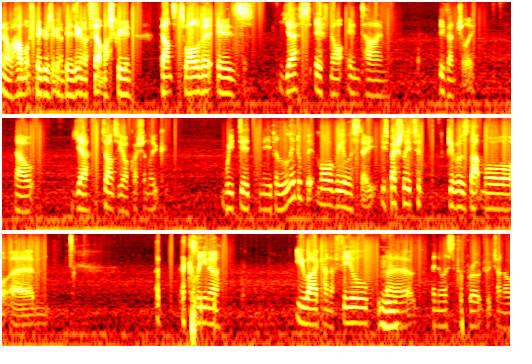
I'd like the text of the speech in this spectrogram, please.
You know, how much bigger is it going to be? Is it going to fit on my screen? The answer to all of it is yes, if not in time, eventually. Now, yeah, to answer your question, Luke, we did need a little bit more real estate, especially to give us that more um, a, a cleaner UI kind of feel, Mhm. uh, minimalistic approach, which I know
